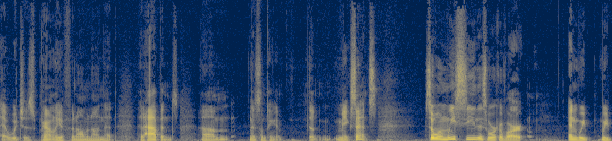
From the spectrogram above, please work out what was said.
eh, which is apparently a phenomenon that that happens. Um, it's something that, that makes sense. So when we see this work of art and we we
